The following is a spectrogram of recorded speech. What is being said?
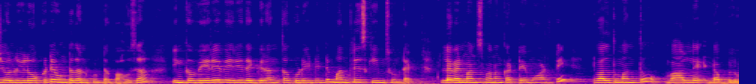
జ్యువెలరీలో ఒకటే ఉంటుంది అనుకుంటా బహుశా. ఇంకా వేరే వేరే దగ్గర అంతా కూడా ఏంటంటే మంత్లీ స్కీమ్స్ ఉంటాయి. లెవెన్ మంత్స్ మనం కట్టాము అంటే ట్వెల్త్ మంత్ వాళ్ళే డబ్బులు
